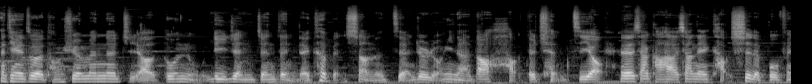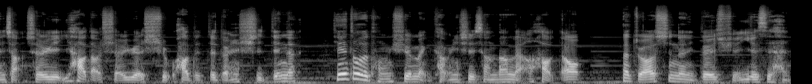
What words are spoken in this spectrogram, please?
那天蝎座的同学们呢，只要多努力认真，在你的课本上呢，自然就容易拿到好的成绩哦。那在小考还有校内考试的部分上，十二月一号到十二月十五号的这段时间呢，天蝎座的同学们考运是相当良好的哦。那主要是呢，你对学业是很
